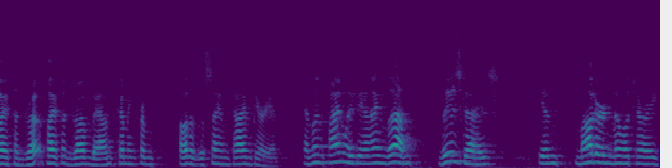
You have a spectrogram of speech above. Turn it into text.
fife, and drum, fife and coming from out of the same time period. And then finally, behind them, these guys in modern military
